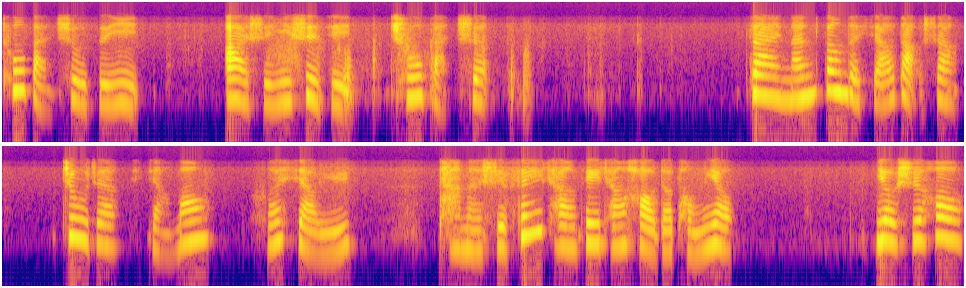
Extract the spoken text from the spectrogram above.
凸版数字译，二十一世纪出版社。在南方的小岛上，住着小猫。和小鱼，他们是非常非常好的朋友。有时候，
